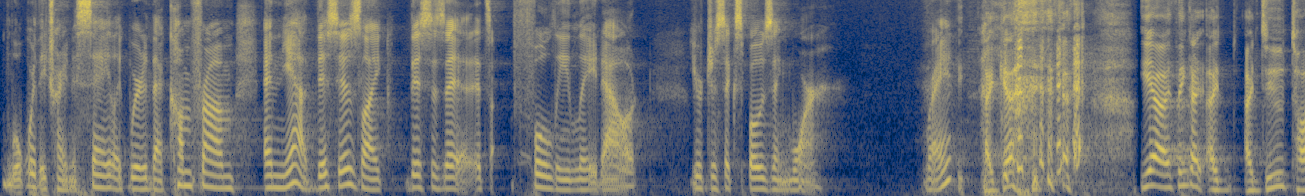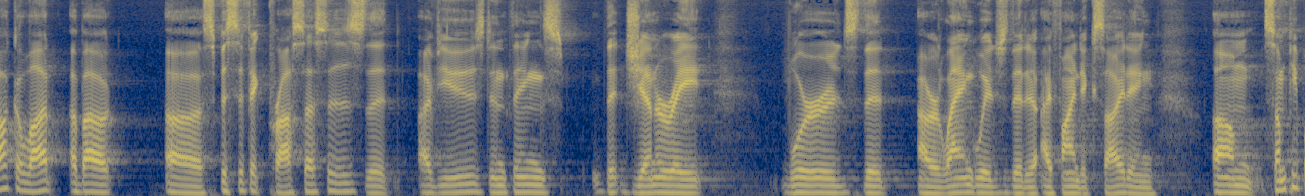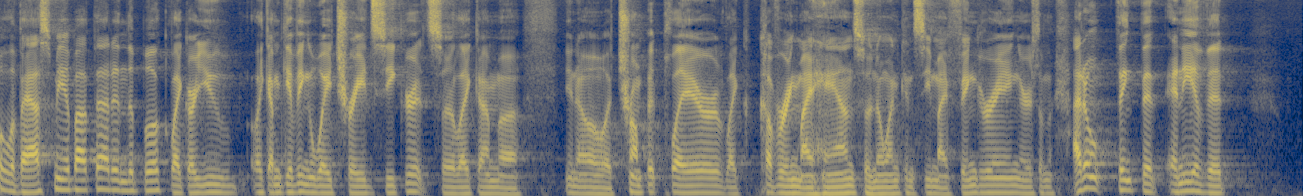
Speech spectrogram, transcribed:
what were they trying to say? Like where did that come from? And yeah this is like this is it. It's fully laid out. You're just exposing more. Right? I guess. yeah, I think I, I, I do talk a lot about uh, specific processes that I've used and things that generate words that are language that I find exciting. Um, some people have asked me about that in the book. Like, are you like I'm giving away trade secrets, or like I'm a, you know, a trumpet player, like covering my hands so no one can see my fingering or something? I don't think that any of it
